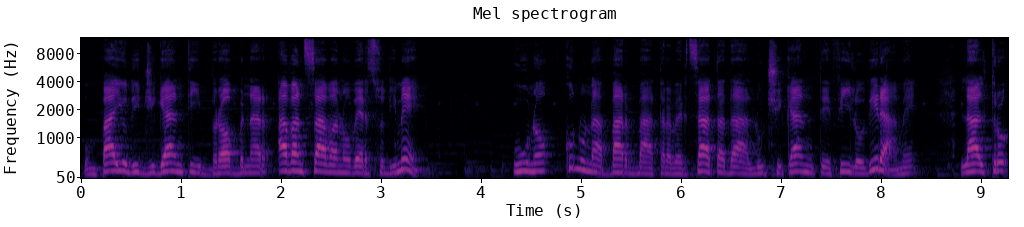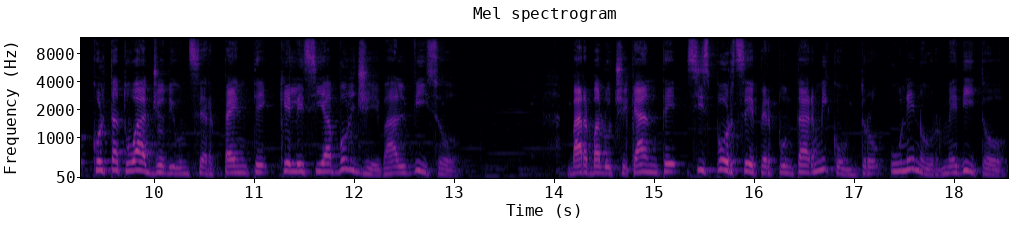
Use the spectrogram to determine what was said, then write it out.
Un paio di giganti Brobnar avanzavano verso di me. Uno con una barba attraversata da luccicante filo di rame, l'altro col tatuaggio di un serpente che le si avvolgeva al viso. Barba luccicante si sporse per puntarmi contro un enorme dito.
